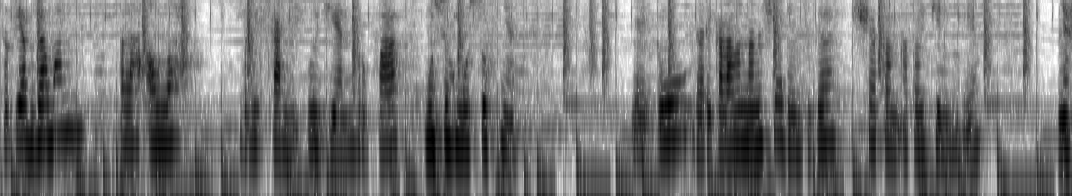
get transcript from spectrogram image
setiap zaman telah Allah berikan ujian berupa musuh-musuhnya yaitu dari kalangan manusia dan juga setan atau jin gitu ya. Nah,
